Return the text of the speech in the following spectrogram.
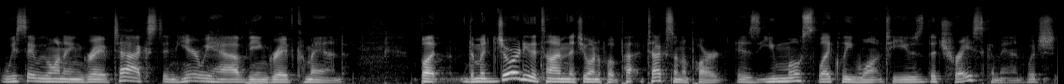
we say we want to engrave text, and here we have the engrave command. But the majority of the time that you want to put text on a part is you most likely want to use the trace command, which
